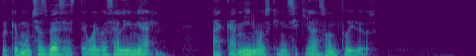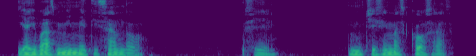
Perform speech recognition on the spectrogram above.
porque muchas veces te vuelves a alinear a caminos que ni siquiera son tuyos y ahí vas mimetizando, sí, muchísimas cosas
